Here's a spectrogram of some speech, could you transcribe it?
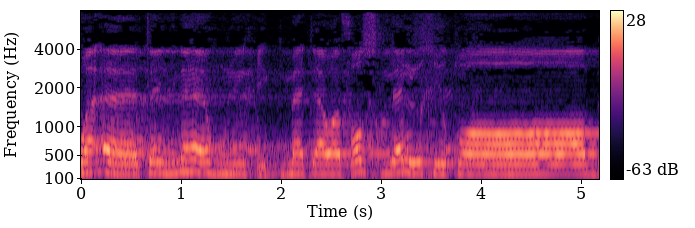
وآتيناه الحكمة وفصل الخطاب.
